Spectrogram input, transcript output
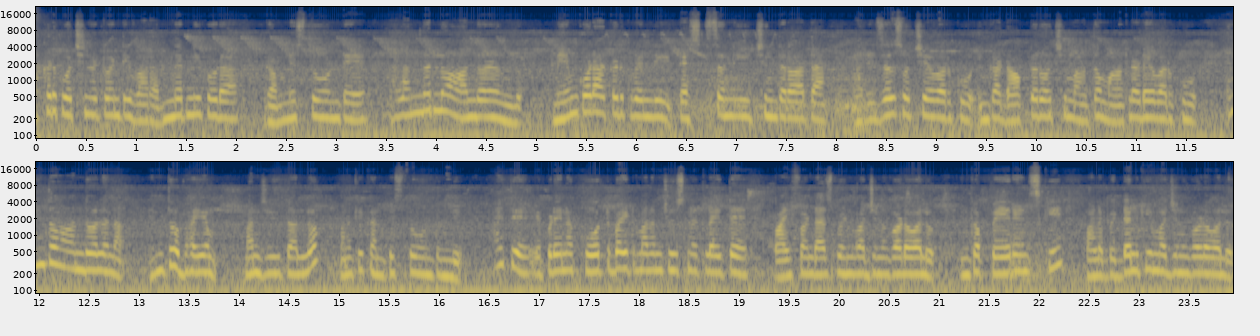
అక్కడికి వచ్చినటువంటి వారందరినీ కూడా గమనిస్తూ ఉంటే వాళ్ళందరిలో ఆందోళనలు. మేము కూడా అక్కడికి వెళ్ళి టెస్ట్స్ అన్నీ ఇచ్చిన తర్వాత ఆ రిజల్ట్స్ వచ్చే వరకు ఇంకా డాక్టర్ వచ్చి మనతో మాట్లాడే వరకు ఎంతో ఆందోళన ఎంతో భయం మన జీవితాల్లో మనకి కనిపిస్తూ ఉంటుంది. అయితే ఎప్పుడైనా కోర్టు బయట మనం చూసినట్లయితే వైఫ్ అండ్ హస్బెండ్ మధ్యన గొడవలు ఇంకా పేరెంట్స్కి వాళ్ళ బిడ్డలకి మధ్యన గొడవలు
